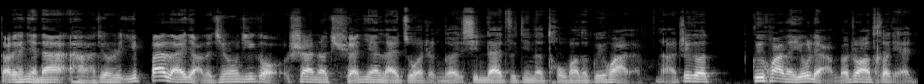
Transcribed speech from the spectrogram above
道理很简单啊，就是一般来讲的金融机构是按照全年来做整个信贷资金的投放的规划的啊。这个规划呢有两个重要特点，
